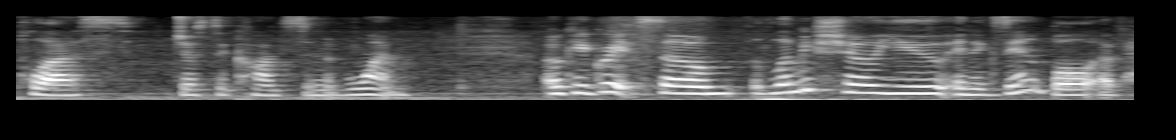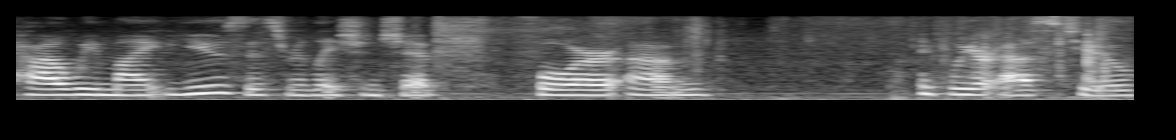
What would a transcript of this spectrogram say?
plus just a constant of 1. Okay, great. So let me show you an example of how we might use this relationship for um, if we are asked to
